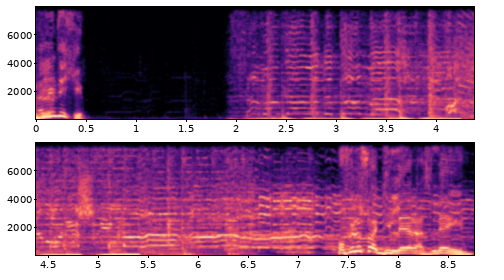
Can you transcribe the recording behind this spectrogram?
Καλή τύχη. Ο φίλος ο Αγγιλέρας λέει.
